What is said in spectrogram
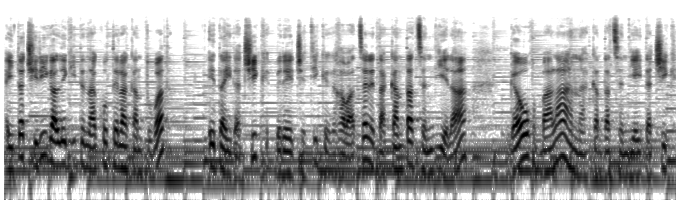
aitatxiri galdekiten dakotela kantu bat, eta aitatxik bere etxetik grabatzen eta kantatzen diela, gaur balaan kantatzen die aitatxik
